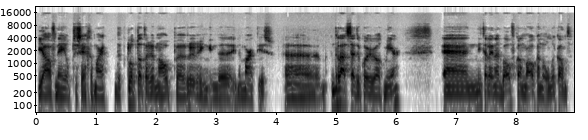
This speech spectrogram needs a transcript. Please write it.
ja of nee op te zeggen. Maar het klopt dat er een hoop reuring in de, in de markt is. de laatste tijd ook weer wat meer. En niet alleen aan de bovenkant, maar ook aan de onderkant.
